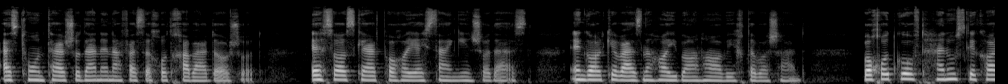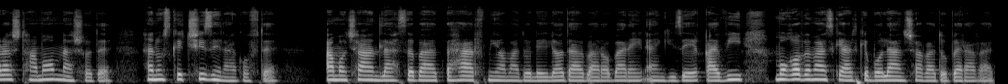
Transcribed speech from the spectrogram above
از تندتر شدن نفس خود خبردار شد. احساس کرد پاهایش سنگین شده است. انگار که وزنه هایی به آنها آویخته باشند. با خود گفت هنوز که کارش تمام نشده هنوز که چیزی نگفته. اما چند لحظه بعد به حرف می آمد و لیلا در برابر این انگیزه قوی مقاومت کرد که بلند شود و برود.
